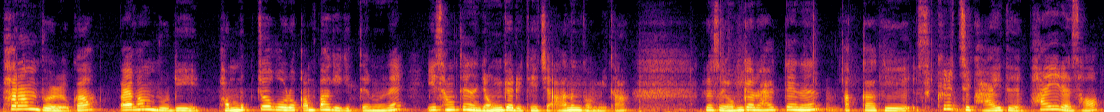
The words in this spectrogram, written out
파란 불과 빨간 불이 반복적으로 깜빡이기 때문에 이 상태는 연결이 되지 않은 겁니다. 그래서 연결을 할 때는 아까 그 스크래치 가이드 파일에서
